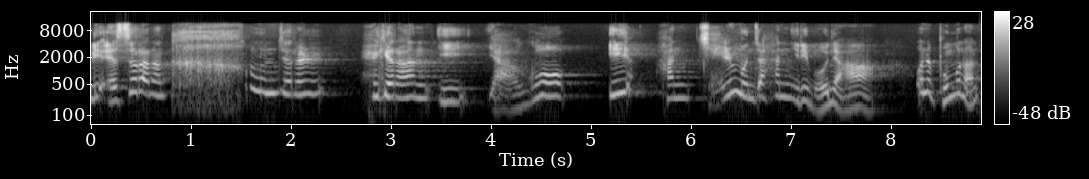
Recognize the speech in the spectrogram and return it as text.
이 에스라는 큰 문제를 해결한 이 야곱이 한 제일 먼저 한 일이 뭐냐 오늘 본문은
